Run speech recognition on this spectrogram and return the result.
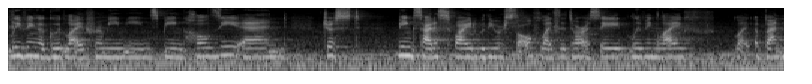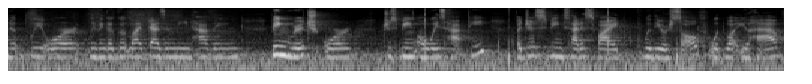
living a good life for me means being healthy and just being satisfied with yourself. Like Latora said, living life like abundantly or living a good life doesn't mean having being rich or just being always happy, but just being satisfied with yourself, with what you have,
